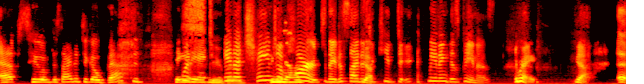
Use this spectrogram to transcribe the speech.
Epps who have decided to go back to dating. In a change of Peanut. heart, they decided Yeah. to keep da- meaning his penis. Right. Yeah. Uh,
